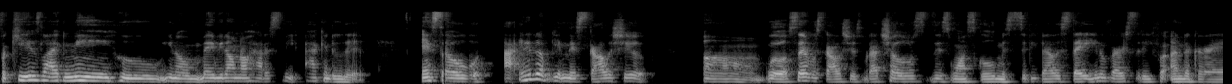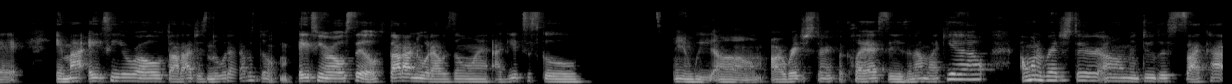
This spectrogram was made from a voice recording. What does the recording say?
For kids like me who, you know, maybe don't know how to speak, I can do that. And so I ended up getting this scholarship um, well, several scholarships, but I chose this one school, Mississippi Valley State University, for undergrad. And my 18 year old thought I just knew what I was doing. 18 year old self thought I knew what I was doing. I get to school and we um are registering for classes and i'm like yeah i, want to register um and do this psycho-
